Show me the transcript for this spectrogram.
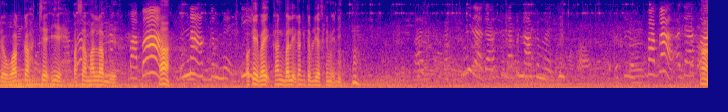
Dia Wakaf Cik Yeh, pasar malam dia. Baba. Ha. Nak ke? Okey, baik. Kang balik kan kita beli aiskrim McD. Hmm. Ni ada aku nak pernah ke Medi. Baba, ada Ha.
